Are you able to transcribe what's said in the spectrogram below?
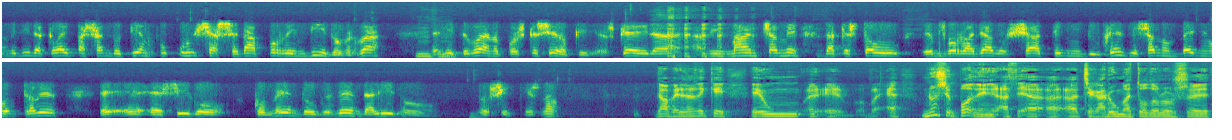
medida que vai pasando o tempo, un xa se dá por rendido, verdad? Uh -huh. E dite, bueno, pois que sei o que os queira, a mí manchame, da que estou emborrallado xa teño indulgencia, xa non veñen outra vez, e, e, e sigo comendo bebendo ali no, nos sitios, non? No, a verdade é que é un eh, eh, non se poden achegar un a todos os eh,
